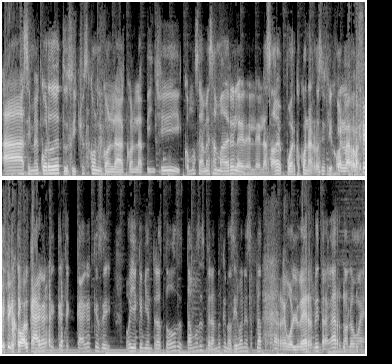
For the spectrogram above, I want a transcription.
Ah, sí me acuerdo de tus ichus con, con la, con la pinche, ¿cómo se llama esa madre? El, el- el asado de puerco con arroz y frijol. Con arroz y te- que frijol. te caga, que, que te caga que se, oye, que mientras todos estamos esperando que nos sirvan ese plato para revolverlo y tragárnoslo, güey.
